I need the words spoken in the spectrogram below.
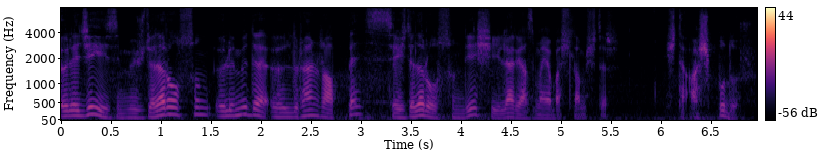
öleceğiz müjdeler olsun, ölümü de öldüren Rabbe secdeler olsun diye şiirler yazmaya başlamıştır. İşte aşk budur.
